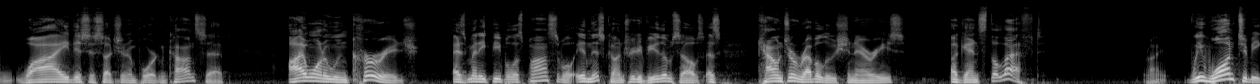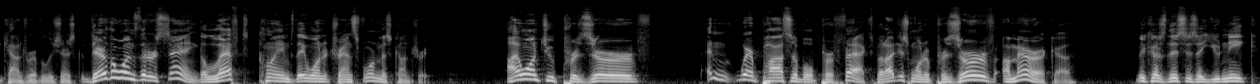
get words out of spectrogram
why this is such an important concept, I want to encourage as many people as possible in this country to view themselves as counter revolutionaries against the left. Right? We want to be counter revolutionaries. They're the ones that are saying the left claims they want to transform this country. I want to preserve and where possible perfect, but I just want to preserve America because this is a unique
